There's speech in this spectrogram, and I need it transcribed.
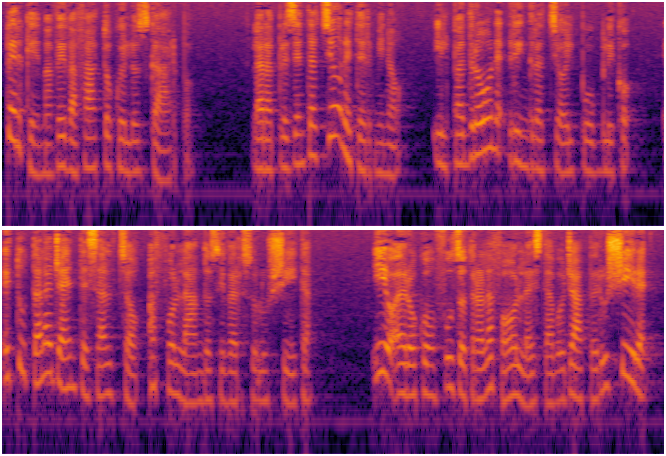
Perché m'aveva fatto quello sgarbo? La rappresentazione terminò. Il padrone ringraziò il pubblico e tutta la gente s'alzò affollandosi verso l'uscita. Io ero confuso tra la folla e stavo già per uscire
